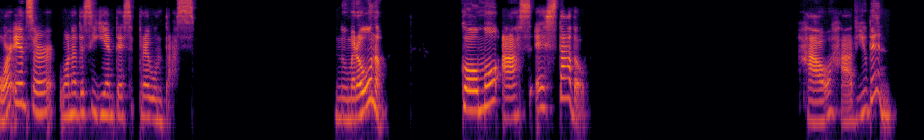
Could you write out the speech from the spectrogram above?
or answer one of the siguientes preguntas. Número uno. ¿Cómo has estado? How have you been?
